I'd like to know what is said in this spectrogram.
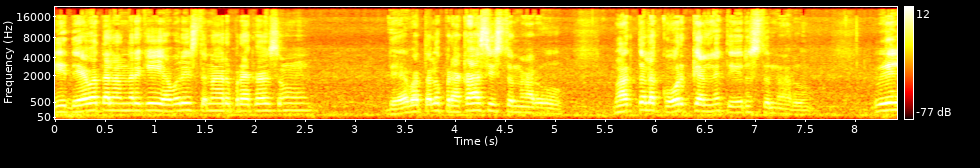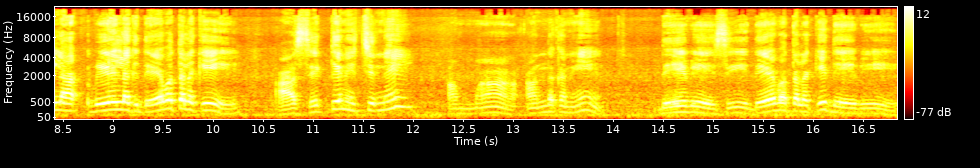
ఈ దేవతలందరికీ ఎవరిస్తున్నారు ప్రకాశం? దేవతలు ప్రకాశిస్తున్నారు. భక్తుల కోరికల్ని తీరుస్తున్నారు. వీళ్ళ వీళ్ళకి దేవతలకి ఆ శక్తిని ఇచ్చింది అమ్మ. అందుకని దేవేసి దేవతలకి దేవి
